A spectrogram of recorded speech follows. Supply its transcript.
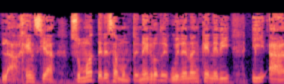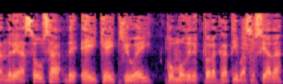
La agencia sumó a Teresa Montenegro de Widen Kennedy y a Andrea Sousa de AKQA como directora creativa asociada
